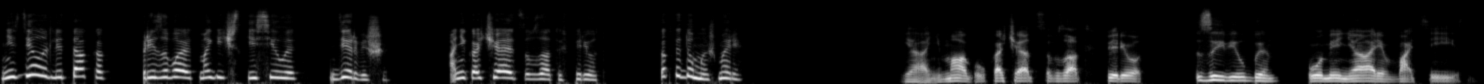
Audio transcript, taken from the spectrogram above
«Не сделать ли так, как призывают магические силы дервиши? Они качаются взад и вперед. Как ты думаешь, Мэри?» «Я не могу качаться взад и вперед», — заявил Бен. «У меня ревматизм».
